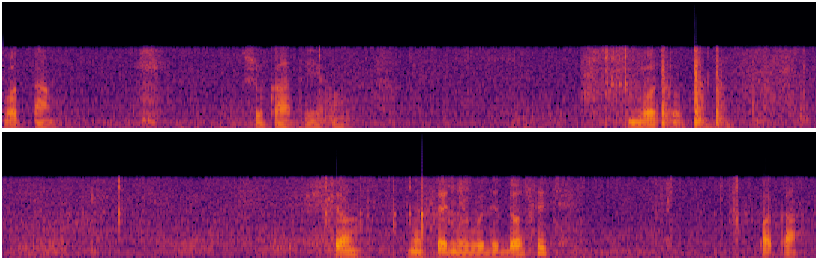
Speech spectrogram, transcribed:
от там шукати його. Вот тут. Все, на сьогодні буде досить. Пока.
